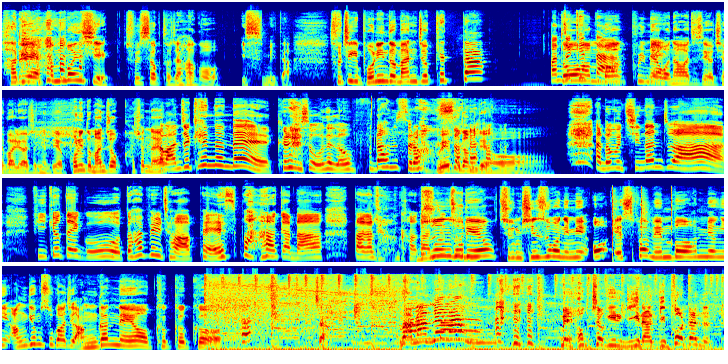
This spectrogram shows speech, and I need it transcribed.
하루에 한 번씩 출석 도장하고 있습니다. 솔직히 본인도 만족했다? 만족했다. 또 한 번 풀미하고 네. 나와주세요. 제발요 하셨는데요. 본인도 만족하셨나요? 아, 만족했는데 그래서 오늘 너무 부담스러워. 왜 부담돼요? 아, 너무 지난주와 비교되고 또 하필 저 앞에 에스파가 나 나가 들어가가지고 무슨 소리예요? 지금 신승호님이 어 에스파 mem버 한 명이 안경 쓰고 아직 안 갔네요. 크크크. 자, 매혹적이라기보다는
